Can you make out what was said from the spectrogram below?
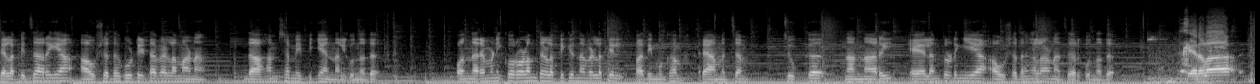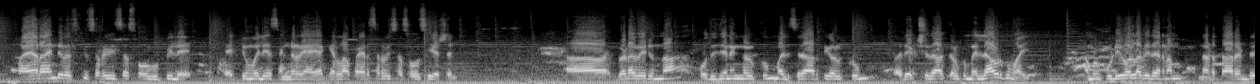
തിളപ്പിച്ചാറിയ ഔഷധ കൂട്ടിയിട്ട വെള്ളമാണ് ദാഹം ശമിപ്പിക്കാൻ നൽകുന്നത്. ഒന്നര മണിക്കൂറോളം തിളപ്പിക്കുന്ന വെള്ളത്തിൽ പതിമുഖം രാമച്ചം ചുക്ക് നന്നാറി ഏലം തുടങ്ങിയ ഔഷധങ്ങളാണ് ചേർക്കുന്നത്. Kerala fire and rescue services വകുപ്പിലെ ഏറ്റവും വലിയ സംഘടനയായ കേരള ഫയർ സർവീസ് അസോസിയേഷൻ ഇവിടെ വരുന്ന പൊതുജനങ്ങൾക്കും മത്സരാർത്ഥികൾക്കും രക്ഷിതാക്കൾക്കും എല്ലാവർക്കുമായി നമ്മൾ കുടിവെള്ള വിതരണം നടത്താറുണ്ട്.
